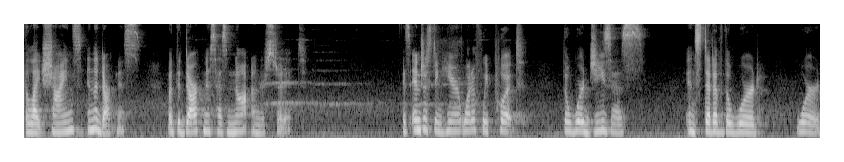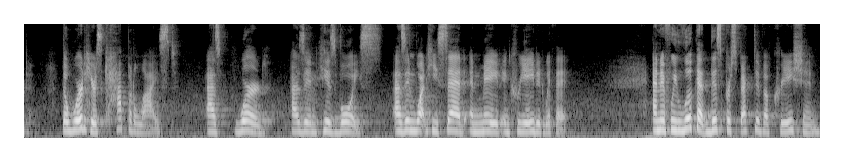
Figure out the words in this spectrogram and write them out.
The light shines in the darkness, but the darkness has not understood it. It's interesting here. What if we put the word Jesus instead of the word word? The word here is capitalized as word, as in his voice, as in what he said and made and created with it. And if we look at this perspective of creation,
